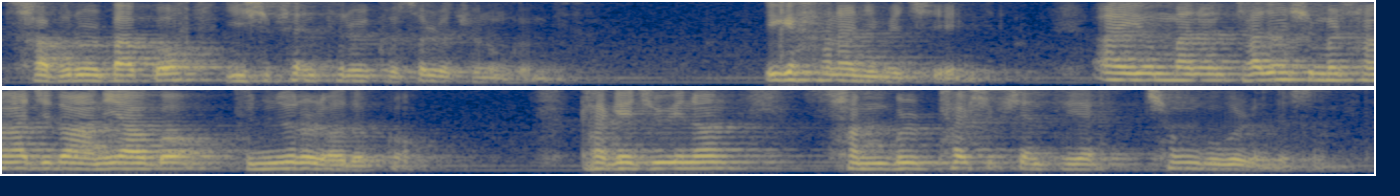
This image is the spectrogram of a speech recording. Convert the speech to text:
사부를 받고 20센트를 거슬러 주는 겁니다. 이게 하나님의 지혜입니다. 아이 엄마는 자존심을 상하지도 아니하고 분유를 얻었고 가게 주인은 3불 80센트의 천국을 얻었습니다.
